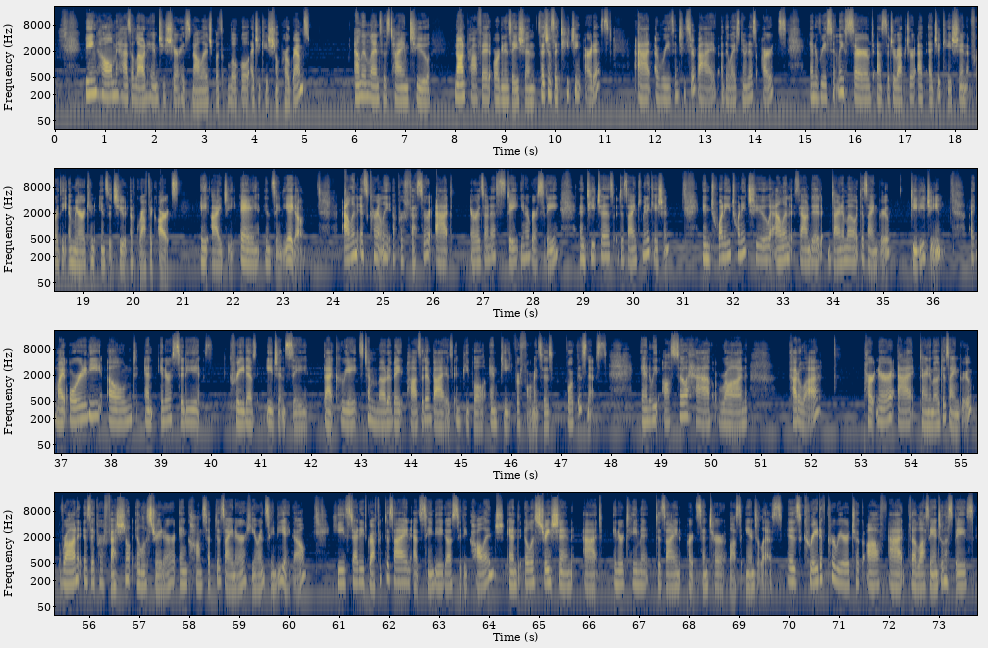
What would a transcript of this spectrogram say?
Being home has allowed him to share his knowledge with local educational programs. Alan lends his time to nonprofit organizations such as a teaching artist at A Reason to Survive, otherwise known as ARTS, and recently served as the Director of Education for the American Institute of Graphic Arts, AIGA, in San Diego. Alan is currently a professor at Arizona State University and teaches design communication. In 2022, Alan founded Dynamo Design Group, DDG, a minority owned and inner city creative agency that creates to motivate positive vibes in people and peak performances for business. And we also have Ron Padua, partner at Dynamo Design Group. Ron is a professional illustrator and concept designer here in San Diego. He studied graphic design at San Diego City College and illustration at Entertainment Design Art Center, Los Angeles. His creative career took off at the Los Angeles based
